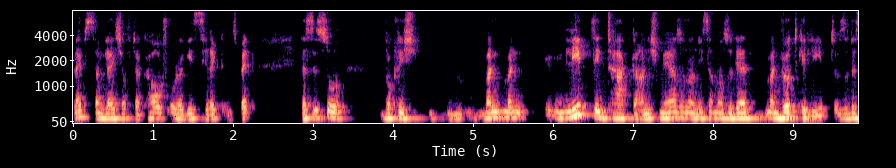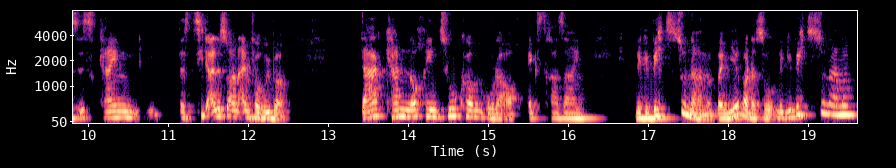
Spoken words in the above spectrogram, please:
bleibst dann gleich auf der Couch oder gehst direkt ins Bett. Das ist so wirklich, man, man lebt den Tag gar nicht mehr, sondern ich sag mal so, der, man wird gelebt. Also das ist kein, das zieht alles so an einem vorüber. Da kann noch hinzukommen oder auch extra sein, eine Gewichtszunahme. Bei mir war das so, eine Gewichtszunahme,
